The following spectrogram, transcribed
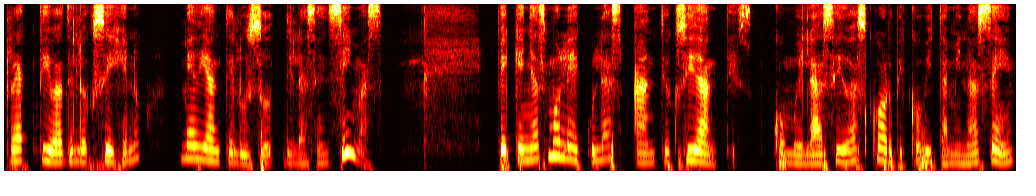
reactivas del oxígeno mediante el uso de las enzimas. Pequeñas moléculas antioxidantes como el ácido ascórbico, vitamina C,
